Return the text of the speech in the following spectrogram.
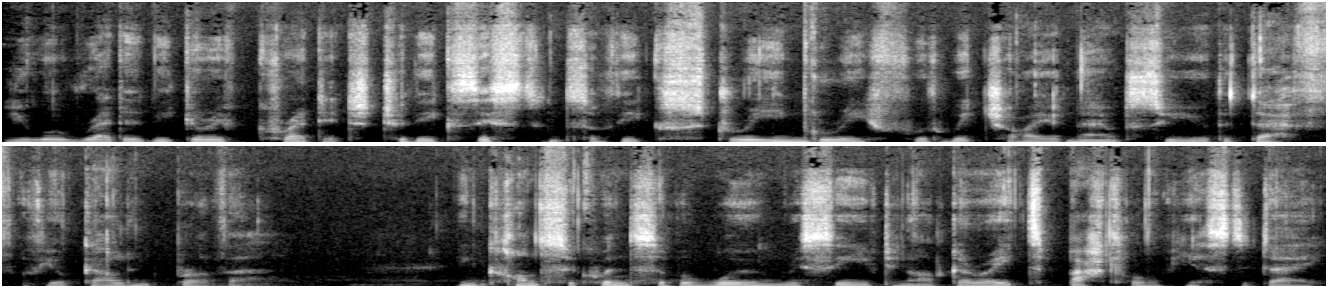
You will readily give credit to the existence of the extreme grief with which I announce to you the death of your gallant brother, in consequence of a wound received in our great battle of yesterday.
